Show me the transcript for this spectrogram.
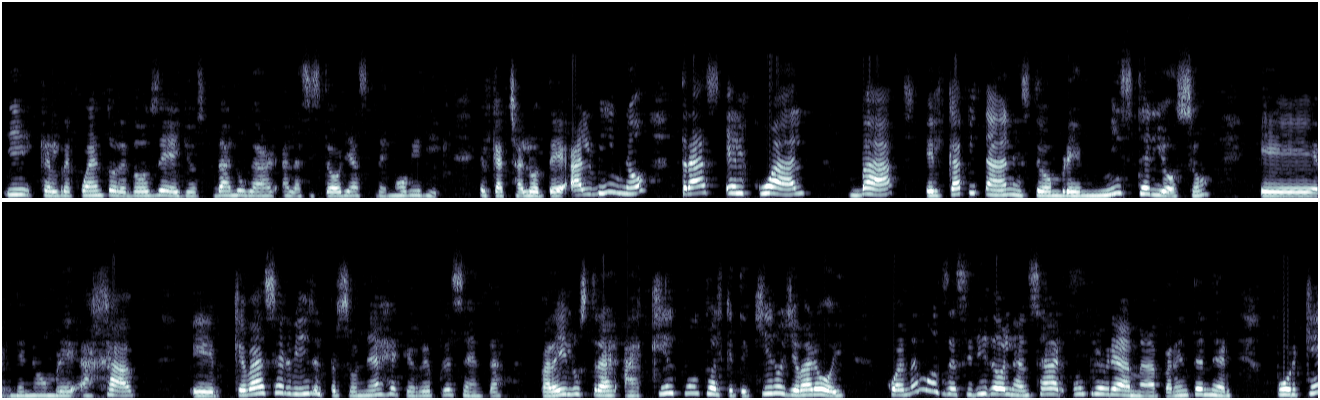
y que el recuento de dos de ellos da lugar a las historias de Moby Dick, el cachalote albino, tras el cual va el capitán, este hombre misterioso, eh, de nombre Ahab, eh, que va a servir el personaje que representa para ilustrar aquel punto al que te quiero llevar hoy, cuando hemos decidido lanzar un programa para entender por qué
